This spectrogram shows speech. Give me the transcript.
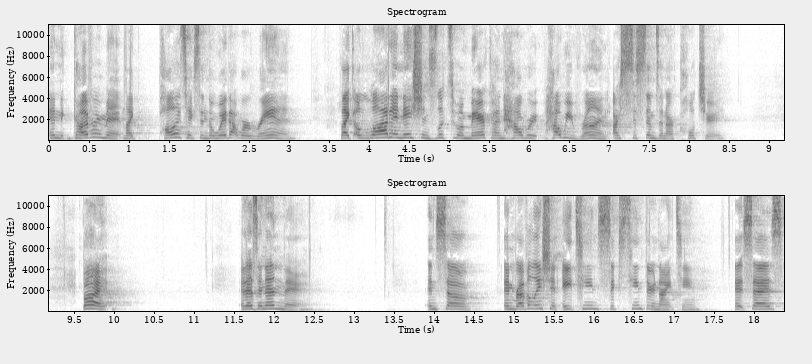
in government, like politics and the way that we're ran. Like a lot of nations look to America and how, we how we run our systems and our culture. But it doesn't end there. And so in Revelation 18 16 through 19, it says,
